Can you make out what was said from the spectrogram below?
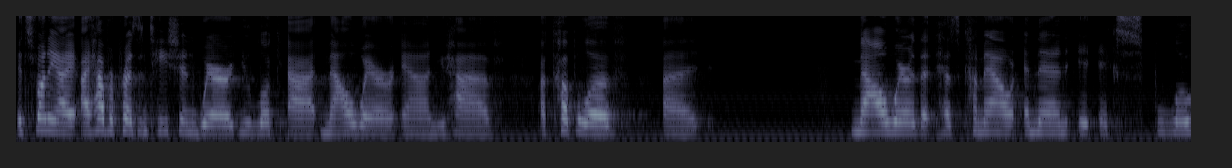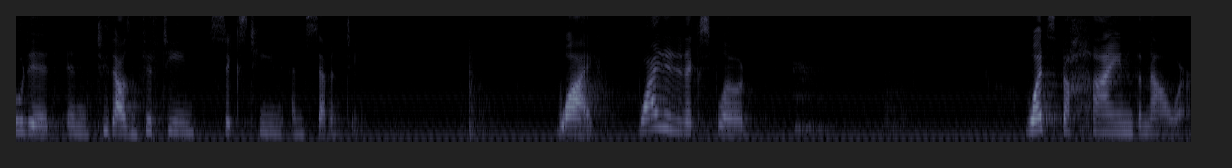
it's funny, I, I have a presentation where you look at malware and you have a couple of uh, malware that has come out and then it exploded in 2015, 16, and 17. Why? Why did it explode? What's behind the malware?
